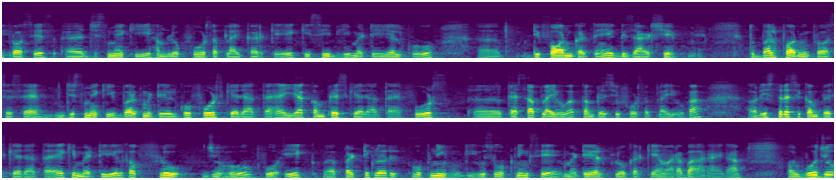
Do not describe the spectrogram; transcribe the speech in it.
प्रोसेस जिसमें कि हम लोग फोर्स अप्लाई करके किसी भी मटेरियल को डिफॉर्म करते हैं एक डिज़ायर्ड शेप में। तो बल्क फॉर्मिंग प्रोसेस है जिसमें कि वर्क मटेरियल को फोर्स किया जाता है या कंप्रेस किया जाता है। फोर्स कैसा अप्लाई होगा? कंप्रेसिव फोर्स अप्लाई होगा। और इस तरह से कंप्रेस किया जाता है कि मटेरियल का फ्लो जो हो, वो एक पर्टिकुलर ओपनिंग होगी। उस ओपनिंग से मटेरियल फ्लो करके हमारा बाहर आएगा। और वो जो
